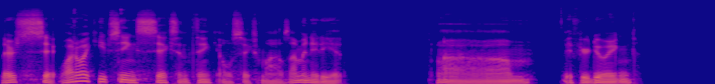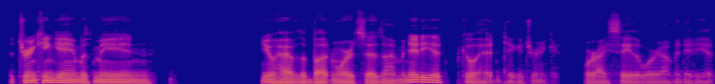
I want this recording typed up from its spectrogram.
There's six. Why do I keep seeing six and think, oh, six miles? I'm an idiot. Um, if you're doing a drinking game with me and you have the button where it says I'm an idiot. Go ahead and take a drink. Or I say the word I'm an idiot.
